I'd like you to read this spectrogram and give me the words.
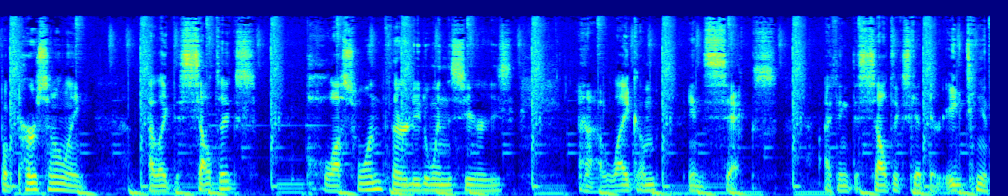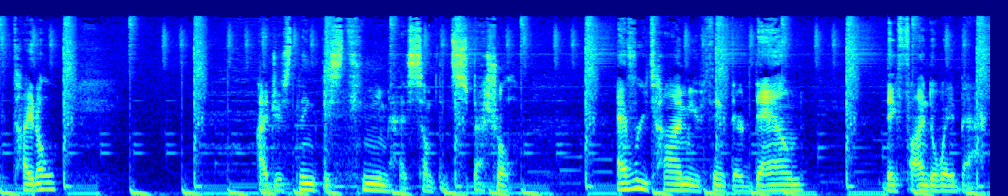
But personally, I like the Celtics plus 130 to win the series, and I like them in six. I think the Celtics get their 18th title. I just think this team has something special. Every time you think they're down, they find a way back.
